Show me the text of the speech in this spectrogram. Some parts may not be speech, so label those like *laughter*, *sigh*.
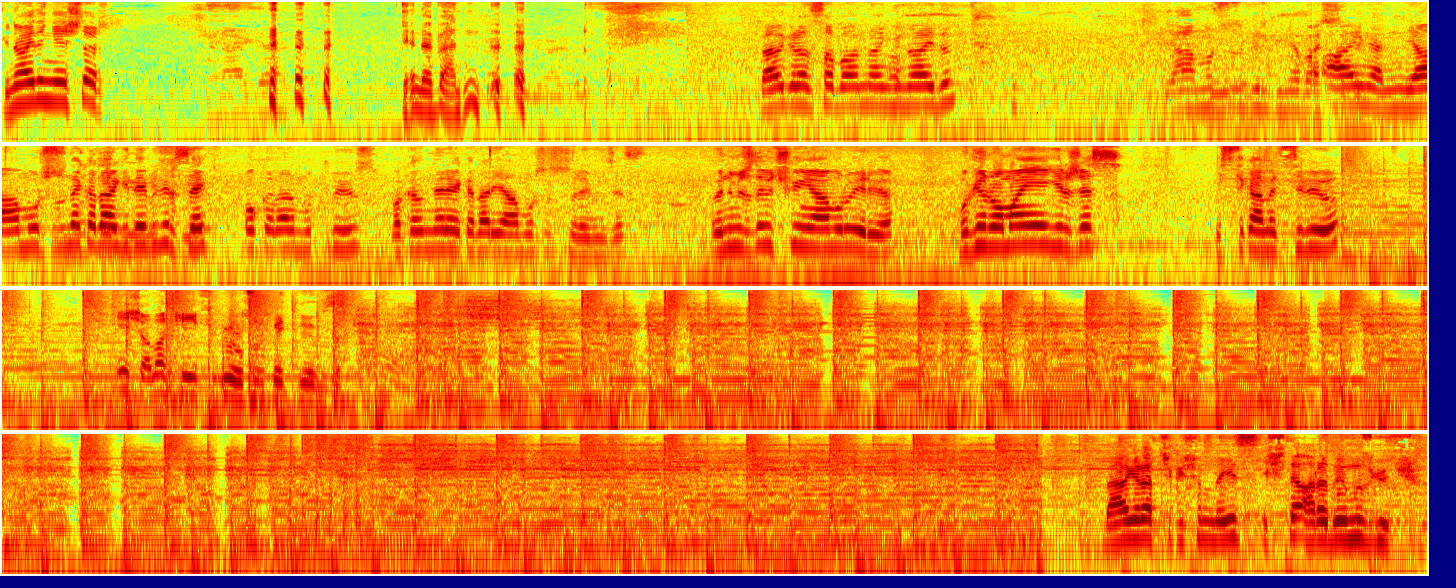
Günaydın gençler. *laughs* Gene ben. Belgrad sabahından günaydın. Yağmursuz bir güne başladık. Aynen yağmursuz ne kadar gidebilirsek o kadar mutluyuz. Bakalım nereye kadar yağmursuz sürebileceğiz. Önümüzde 3 gün yağmur veriyor. Bugün Romanya'ya gireceğiz. İstikamet Sibiu. İnşallah keyifli bir yolculuk bekliyor bizi. Belgrad çıkışındayız. İşte aradığımız güç.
